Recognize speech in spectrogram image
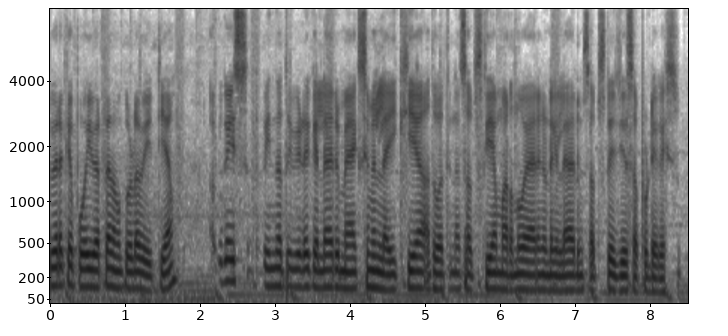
ഇവരൊക്കെ പോയി വരട്ടെ നമുക്കിവിടെ വെയിറ്റ് ചെയ്യാം. അപ്പോൾ ഗൈസ് അപ്പോൾ ഇന്നത്തെ വീഡിയോക്ക് എല്ലാവരും മാക്സിമം ലൈക്ക് ചെയ്യുക അതുപോലെ തന്നെ സബ്സ്ക്രൈബ് ചെയ്യാൻ മറന്നുപോയ ആരെങ്കിലും എല്ലാവരും സബ്സ്ക്രൈബ് ചെയ്ത് സപ്പോർട്ട് ചെയ്യുക ഗൈസ്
